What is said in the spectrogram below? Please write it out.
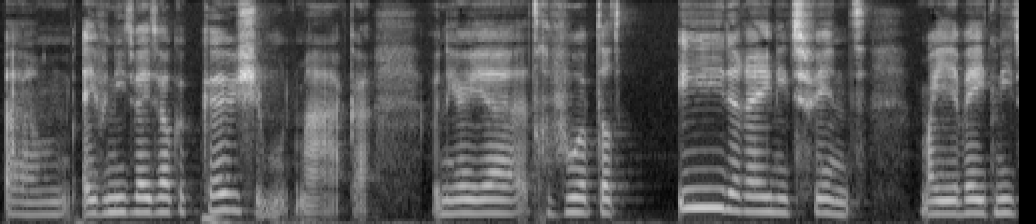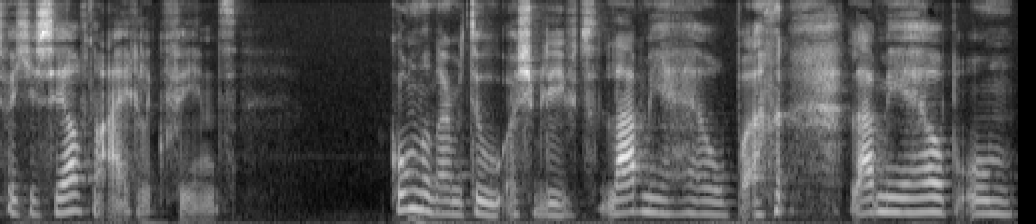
um, even niet weet welke keuze je moet maken, wanneer je het gevoel hebt dat iedereen iets vindt, maar je weet niet wat je zelf nou eigenlijk vindt. Kom dan naar me toe, alsjeblieft. Laat me je helpen. Laat me je helpen om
